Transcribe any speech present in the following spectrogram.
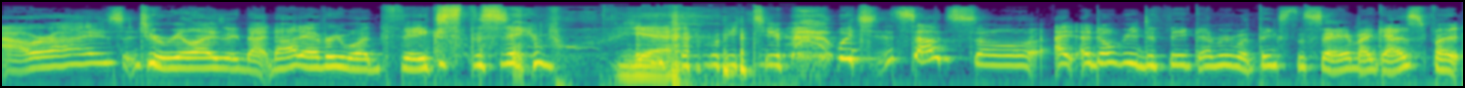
our eyes to realizing that not everyone thinks the same way Yeah. we do. Which sounds so. I, I don't mean to think everyone thinks the same, I guess, but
